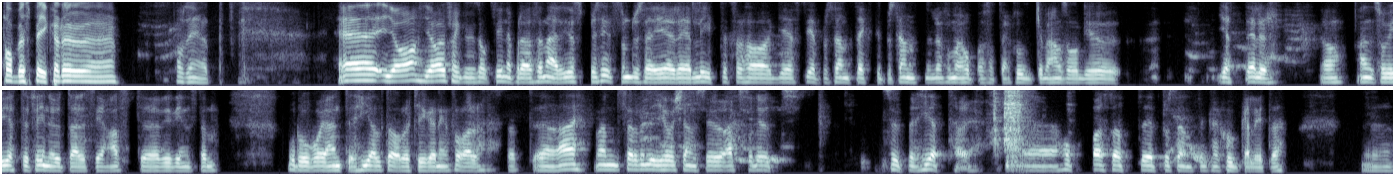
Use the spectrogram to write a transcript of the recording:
Tobbe, spikar du eh, avdelning ett? Eh, ja, jag är faktiskt också inne på det. Sen är det just precis som du säger, det är lite för hög spelprocent, 60 procent. Nu får man hoppas att den sjunker, men han såg ju jätte, eller ja, han såg jättefin ut där senast eh, vid vinsten och då var jag inte helt övertygad inför. Så att eh, nej, men Cervelio känns ju absolut superhet här. Eh, hoppas att eh, procenten kan sjunka lite. Eh,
